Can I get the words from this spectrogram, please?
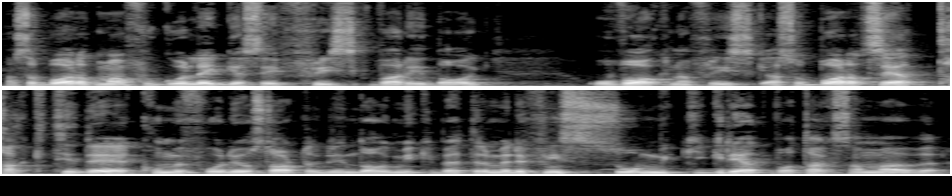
Alltså bara att man får gå och lägga sig frisk varje dag och vakna frisk. Alltså bara att säga tack till det kommer få dig att starta din dag mycket bättre. Men det finns så mycket grejer att vara tacksam över.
